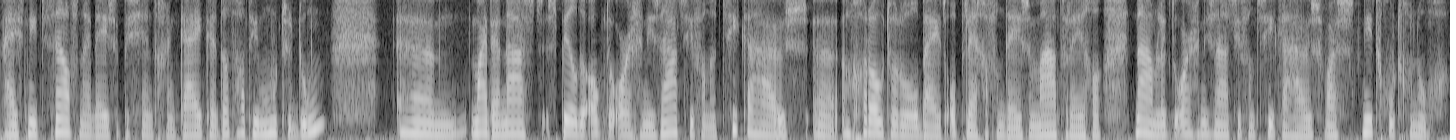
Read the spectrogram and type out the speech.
Hij is niet zelf naar deze patiënt gaan kijken. Dat had hij moeten doen. Um, maar daarnaast speelde ook de organisatie van het ziekenhuis uh, een grote rol bij het opleggen van deze maatregel. Namelijk de organisatie van het ziekenhuis was niet goed genoeg.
